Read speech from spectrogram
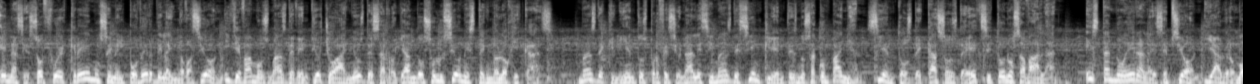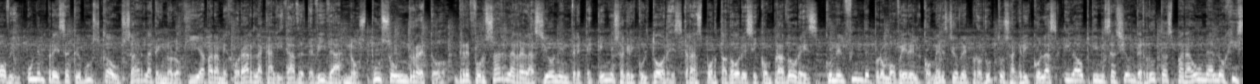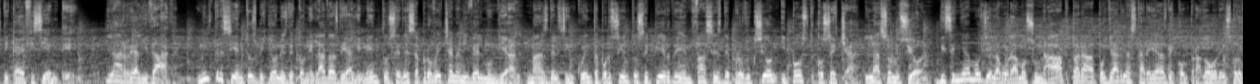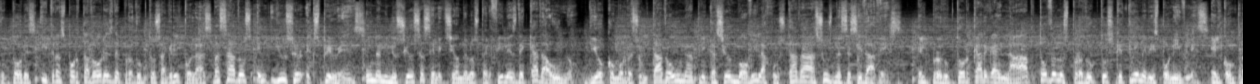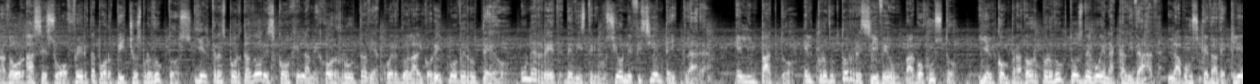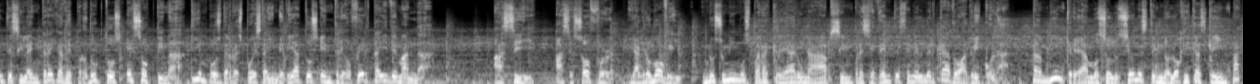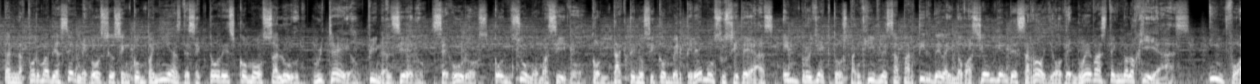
En ACE Software creemos en el poder de la innovación y llevamos más de 28 años desarrollando soluciones tecnológicas. Más de 500 profesionales y más de 100 clientes nos acompañan. Cientos de casos de éxito nos avalan. Esta no era la excepción y Agromóvil, una empresa que busca usar la tecnología para mejorar la calidad de vida, nos puso un reto, reforzar la relación entre pequeños agricultores, transportadores y compradores con el fin de promover el comercio de productos agrícolas y la optimización de rutas para una logística eficiente. La realidad. 1.300 billones de toneladas de alimentos se desaprovechan a nivel mundial. Más del 50% se pierde en fases de producción y post cosecha. La solución. Diseñamos y elaboramos una app para apoyar las tareas de compradores, productores y transportadores de productos agrícolas basados en User Experience. Una minuciosa selección de los perfiles de cada uno dio como resultado una aplicación móvil ajustada a sus necesidades. El productor carga en la app todos los productos que tiene disponibles. El comprador hace su oferta por dichos productos y el transportador escoge la mejor ruta de acuerdo al algoritmo de ruteo, una red de distribución eficiente y clara. El impacto. El productor recibe un pago justo y el comprador productos de buena calidad. La búsqueda de clientes y la entrega de productos es óptima. Tiempos de respuesta inmediatos entre oferta y demanda. Así, Ace Software y Agromóvil nos unimos para crear una app sin precedentes en el mercado agrícola. También creamos soluciones tecnológicas que impactan la forma de hacer negocios en compañías de sectores como salud, retail, financiero, seguros, consumo masivo. Contáctenos y convertiremos sus ideas en proyectos tangibles a partir de la innovación y el desarrollo de nuevas tecnologías. info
